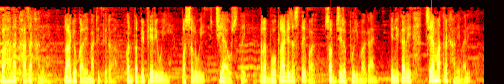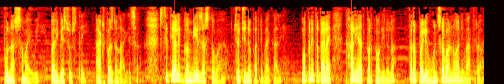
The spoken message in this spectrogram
बाहना खाजा खाने लाग्यो कालीमाटीतिर। गन्तव्य फेरि उही पसल उही चिया उस्तै। मलाई भोक लागे जस्तै भयो सब्जी र पुरी मगाएँ। युनिकाले चिया मात्र खाने बानी पुनः समय उही परिवेश उस्तै आठ बज्न लागेछ। स्थिति अलिक गम्भीर जस्तो भयो छुटिनु पर्ने भएकाले म पनि तपाईँलाई खाली हात फर्काउँदिनँ ल तर पहिले हुन्छ भन्नु अनि मात्र।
